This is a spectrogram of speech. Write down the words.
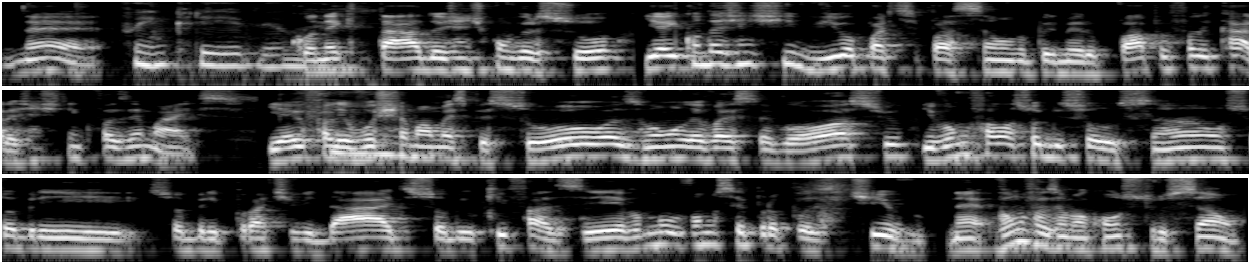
né? Foi incrível. Né? Conectado, né? a gente conversou. E aí, quando a gente viu a participação no primeiro papo, eu falei, cara, a gente tem que fazer mais. E aí eu Sim. falei, eu vou chamar mais pessoas, vamos levar esse negócio e vamos falar sobre solução, sobre, sobre proatividade, sobre o que fazer, vamos, vamos ser propositivo, né? Vamos fazer uma construção.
